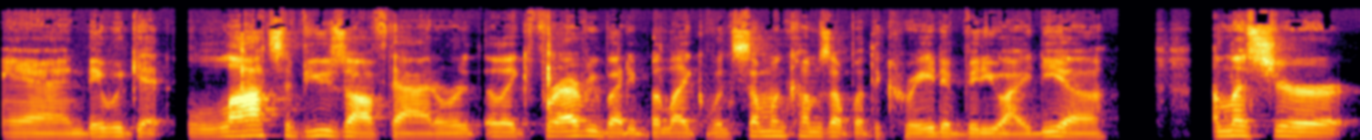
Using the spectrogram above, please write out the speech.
and they would get lots of views off that, or like for everybody. But like when someone comes up with a creative video idea, unless you're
